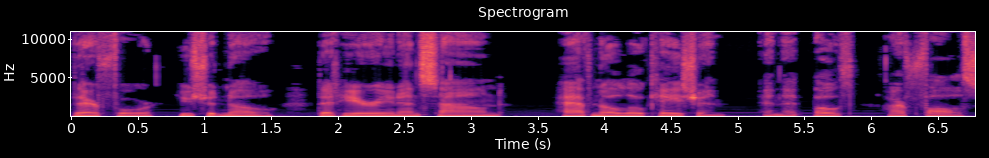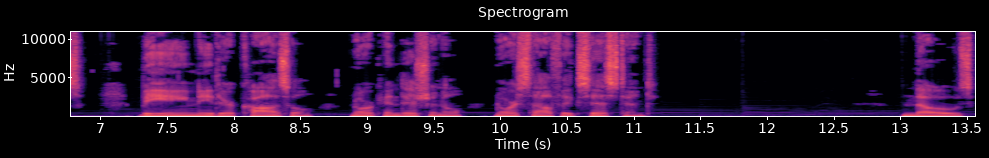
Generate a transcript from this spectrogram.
Therefore, you should know that hearing and sound have no location, and that both are false, being neither causal, nor conditional, nor self existent. Nose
